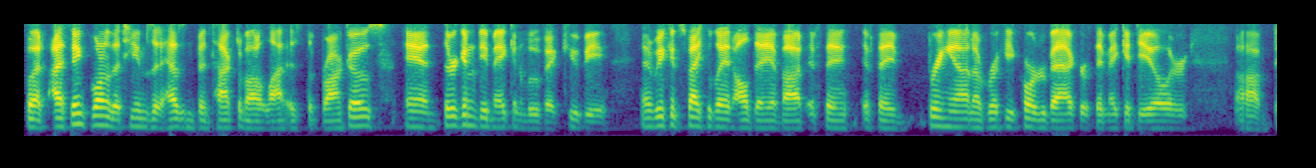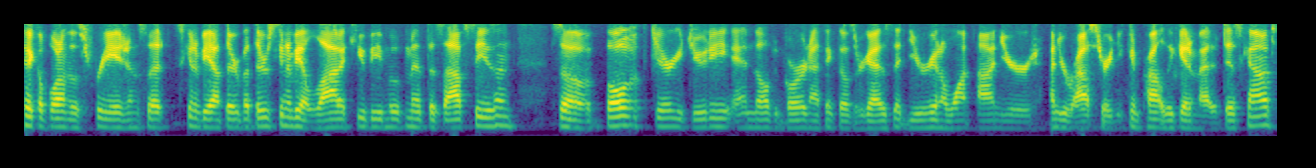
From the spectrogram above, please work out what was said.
But I think one of the teams that hasn't been talked about a lot is the Broncos, and they're going to be making a move at QB. And we could speculate all day about if they if they bring on a rookie quarterback or if they make a deal or uh, pick up one of those free agents that's going to be out there. But there's going to be a lot of QB movement this offseason. So both Jerry Jeudy and Melvin Gordon, I think those are guys that you're going to want on your on your roster, and you can probably get them at a discount.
